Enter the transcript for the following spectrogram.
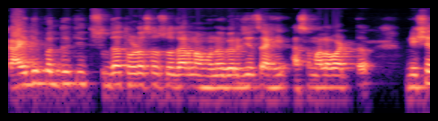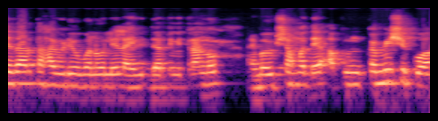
कायदे पद्धतीत सुद्धा थोडंसं सुधारणा होणं गरजेचं आहे असं मला वाटतं. निषेधार्थ हा व्हिडिओ बनवलेला आहे विद्यार्थी मित्रांनो. आणि भविष्यामध्ये आपण कमी शिकवा.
